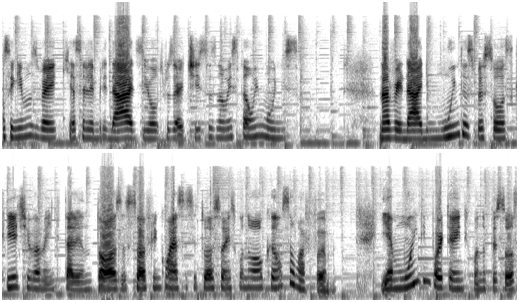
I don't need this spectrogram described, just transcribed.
conseguimos ver que as celebridades e outros artistas não estão imunes. Na verdade, muitas pessoas criativamente talentosas sofrem com essas situações quando alcançam a fama. E é muito importante quando pessoas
